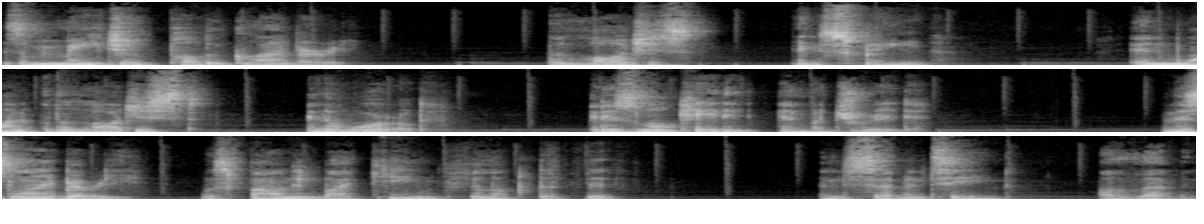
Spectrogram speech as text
is a major public library, the largest in Spain, and one of the largest in the world. It is located in Madrid. And this library was founded by King Philip V in 1711.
